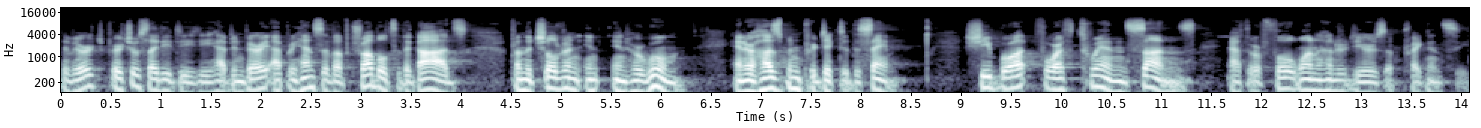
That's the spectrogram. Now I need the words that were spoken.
the vir- virtuous lady Diti had been very apprehensive of trouble to the gods from the children in, in her womb, and her husband predicted the same. She brought forth twin sons after a full 100 years of pregnancy.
